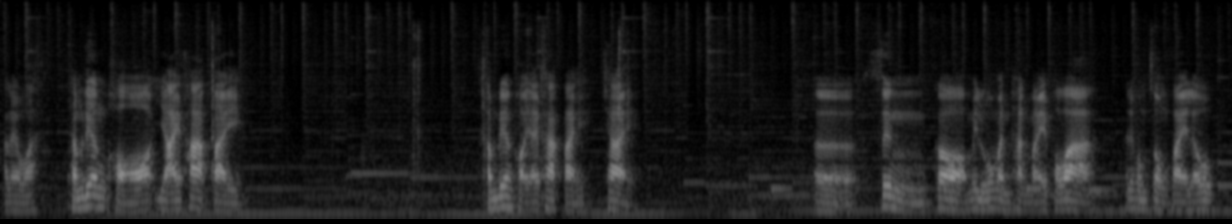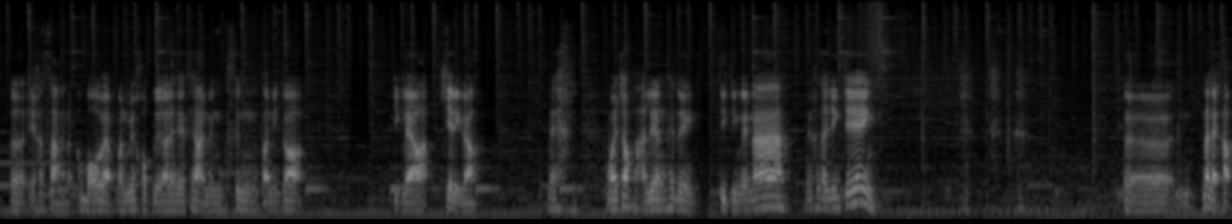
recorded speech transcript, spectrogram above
อะไรวะทำเรื่องขอย้ายภาคไปทำเรื่องขอย้ายภาคไป ใช่ เออซึ่งก็ไม่รู้ว่ามันทันไหมเพราะว่าตอนที่ผมส่งไปแล้วเออเอกสารก็บอกว่าแบบมันไม่ครบหรืออะไรสักอย่างหนึ่งซึ่งตอนนี้ก็อีกแล้วเครียดอีกแล้วแม่ทำไมชอบหาเรื่องให้ตัวเองจริง ๆ เลยนะไม่เข้าใจจริง ๆ เออนั่นแหละครับ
